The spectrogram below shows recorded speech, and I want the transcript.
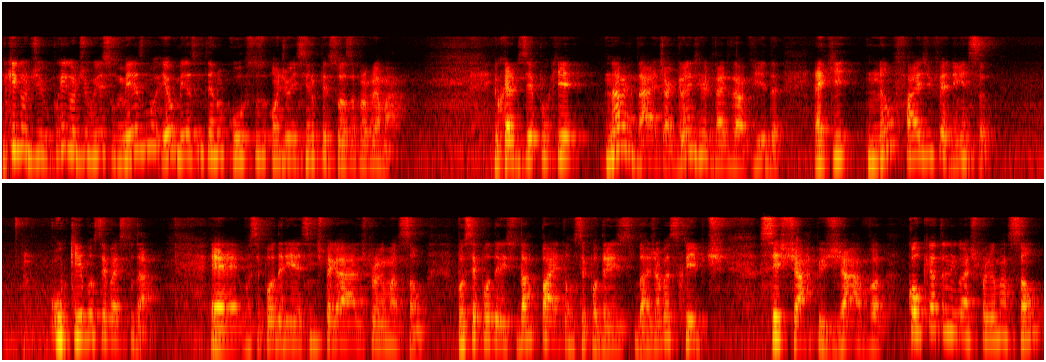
E que, que eu digo? Por que eu digo isso? Mesmo eu mesmo tendo cursos onde eu ensino pessoas a programar. Eu quero dizer porque, na verdade, a grande realidade da vida é que não faz diferença o que você vai estudar. É, você poderia, se a gente pegar a área de programação, você poderia estudar Python, você poderia estudar JavaScript, C Sharp, Java, qualquer outra linguagem de programação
